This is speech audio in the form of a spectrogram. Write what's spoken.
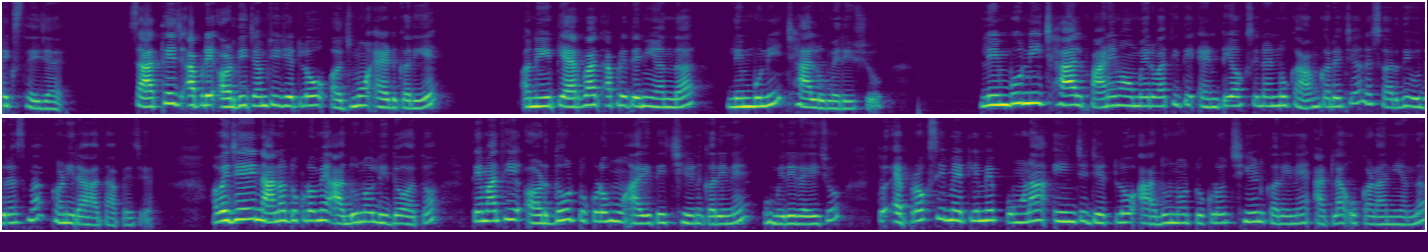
મિક્સ થઈ જાય. સાથે જ આપણે અડધી ચમચી જેટલો અજમો એડ કરીએ. અને ત્યારબાદ આપણે તેની અંદર લીંબુની છાલ ઉમેરીશું. લીંબુની છાલ પાણીમાં ઉમેરવાથી તે એન્ટીઓક્સિડન્ટનું કામ કરે છે અને શરદી ઉધરસમાં ઘણી રાહત આપે છે. હવે જે નાનો ટુકડો મેં આદુનો લીધો હતો, તેમાંથી અડધો ટુકડો હું આ રીતે છીણ કરીને ઉમેરી રહી છું. તો એપ્રોક્સિમેટલી મેં પોણા ઇંચ જેટલો આદુનો ટુકડો છીણ કરીને આટલા ઉકાળાની અંદર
